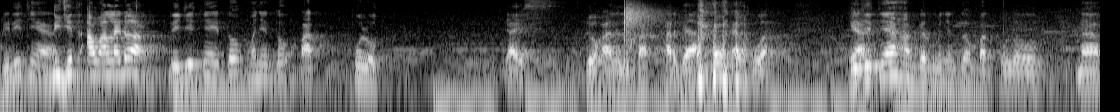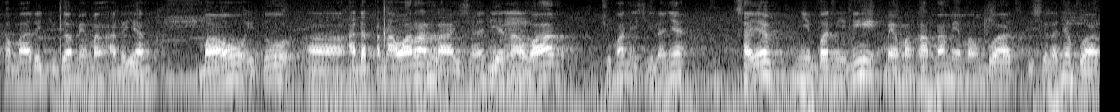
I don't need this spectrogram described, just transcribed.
Digitnya. Digit awalnya doang. Digitnya itu menyentuh 40. Guys, dua kali lipat harga pelak gua. Ya. Digitnya hampir menyentuh 40. Nah, kemarin juga memang ada yang mau itu eh, ada penawaran lah, istilahnya dia Hmm. nawar, cuman istilahnya saya nyimpan ini memang karena memang buat istilahnya buat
